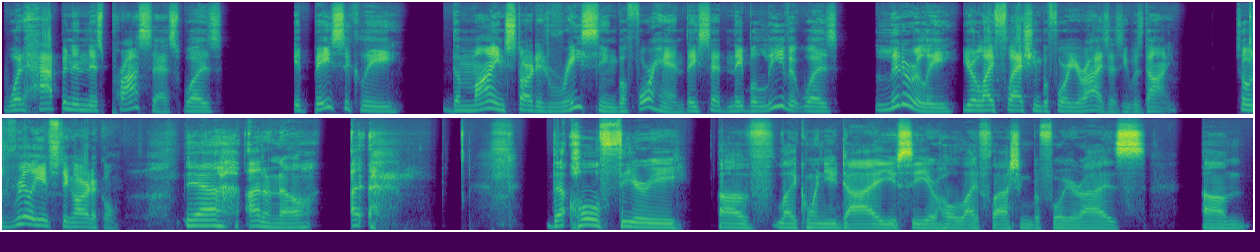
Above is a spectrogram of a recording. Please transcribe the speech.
what happened in this process was it basically, the mind started racing beforehand. They said, and they believe it was literally your life flashing before your eyes as he was dying. So it was really interesting article. yeah, I don't know. I, that whole theory of like when you die, you see your whole life flashing before your eyes. Um,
